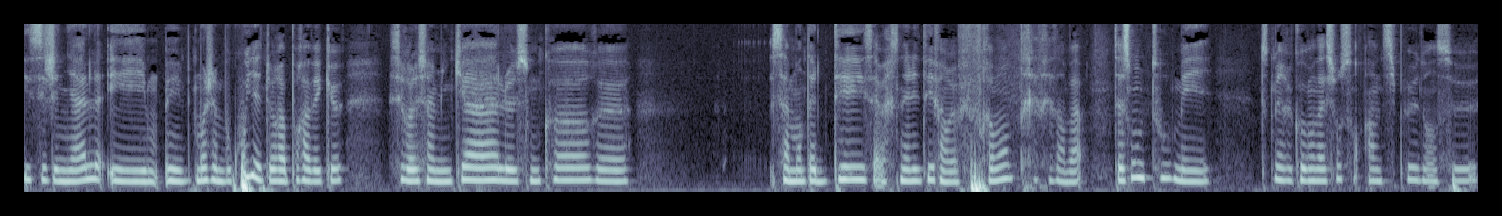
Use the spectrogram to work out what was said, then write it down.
et c'est génial. Et, moi j'aime beaucoup, il y a le rapport avec euh, ses relations amicales, son corps, euh, sa mentalité, sa personnalité, enfin bref, vraiment très très sympa. De toute façon, tout mes, toutes mes recommandations sont un petit peu dans ce,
